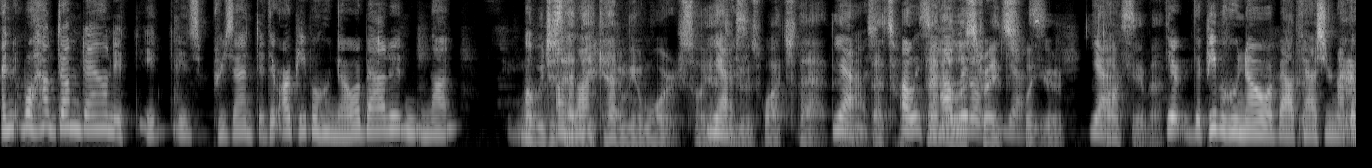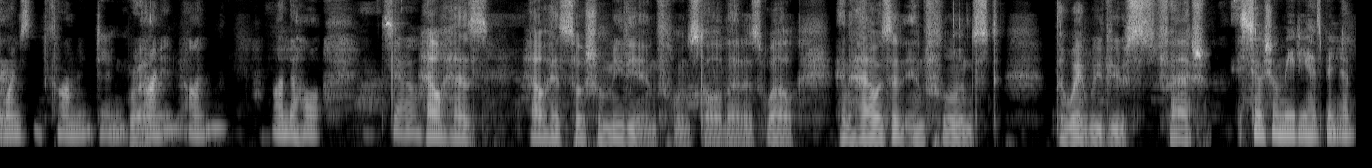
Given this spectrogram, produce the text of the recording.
and well, how dumbed down it, it is presented. There are people who know about it, not Well, we just had lot- the Academy Awards, so all you have to do is watch that. Yes. that's what Oh, that how little- illustrates yes. what you're yes. talking about. The, the people who know about fashion are not the ones commenting Right. on it on on the whole. So How has how has social media influenced all of that as well, and how has it influenced the way we view fashion? social media has been a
